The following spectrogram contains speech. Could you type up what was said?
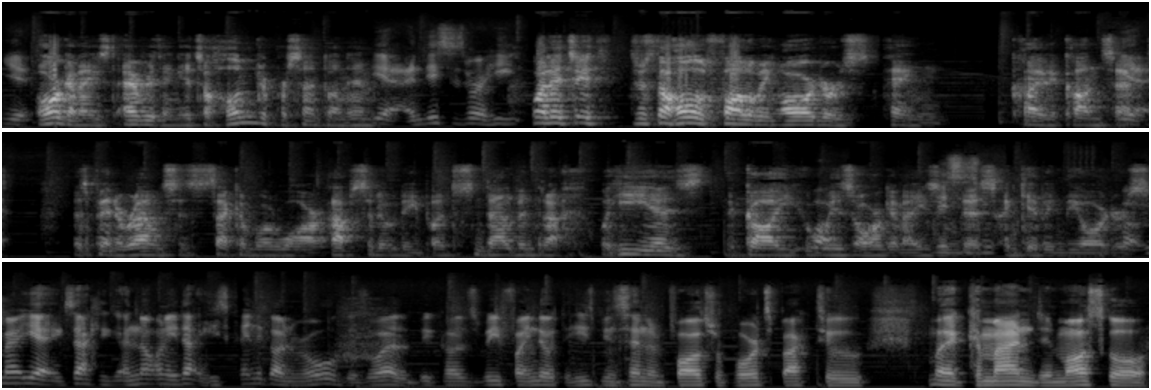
Yeah. organized everything. It's a hundred percent on him. yeah, and this is where he. Well, it's it's just the whole following orders thing kind of concept Yeah. That's been around since the Second World War. Absolutely, but doesn't delve into that. But he is the guy who is Well, organizing this this, is- and giving the orders. yeah, exactly. And not only that, he's kind of gone rogue as well because we find out that he's been sending false reports back to my command in Moscow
